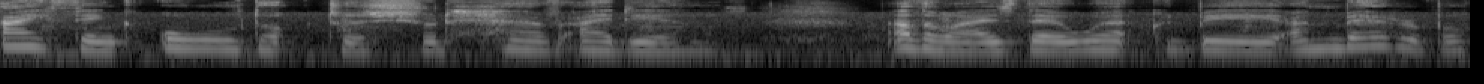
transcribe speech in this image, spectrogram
I think all doctors should have ideals. Otherwise, their work would be unbearable.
